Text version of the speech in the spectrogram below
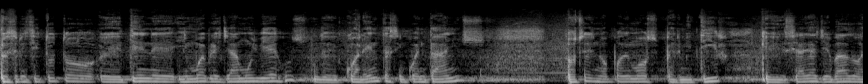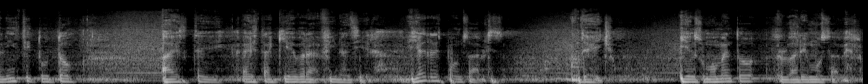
nuestro instituto eh, tiene inmuebles ya muy viejos, de 40, 50 años. Entonces no podemos permitir que se haya llevado al instituto a, este, a esta quiebra financiera. Y hay responsables de ello. Y en su momento lo haremos saber.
